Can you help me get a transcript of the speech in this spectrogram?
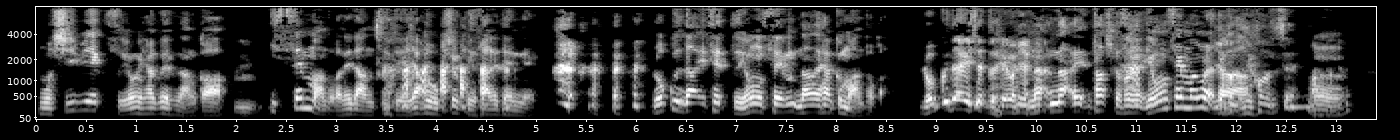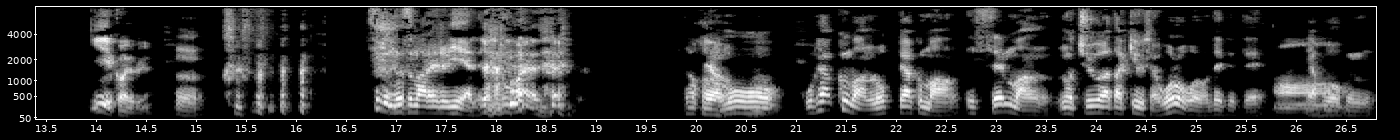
もう CBX400F なんか、うん。1000万とか値段ついてヤフオク出品されてんねん。6台セット4700万とか。6台セットで400な、な、え、確かそれ4000万ぐらいだな。4000万、うん家帰るうん。すぐ盗まれる家やで。やん。いや、だほんまやで。からもう、500万、600万、1000万の中型旧車ゴロゴロ出てて、あヤフオクに。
